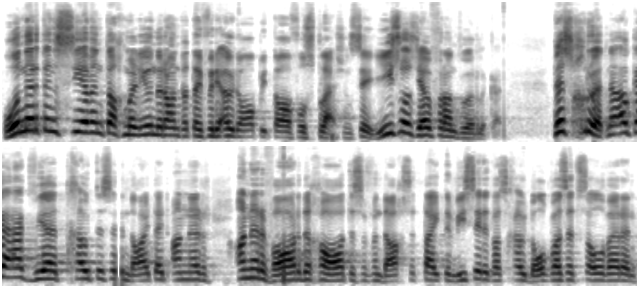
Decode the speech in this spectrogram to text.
170 miljoen rand wat hy vir die ou daar op die tafel splash en sê, "Hier is jou verantwoordelikheid." Dis groot. Nou okay, ek weet goud is in daai tyd ander ander waarde gehad as in vandag se tyd en wie sê dit was goud? Dalk was dit silwer en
